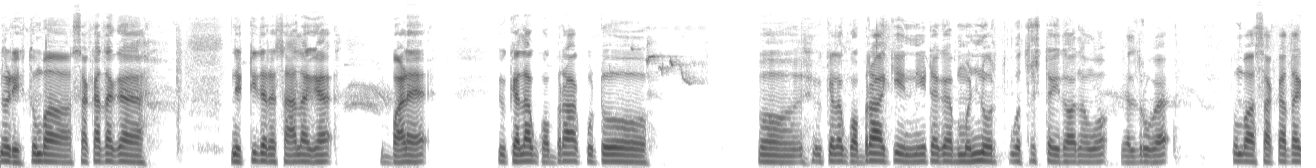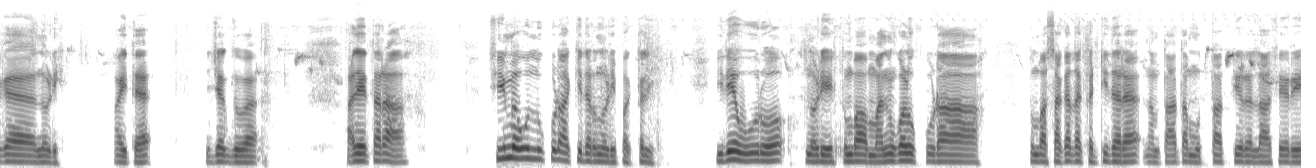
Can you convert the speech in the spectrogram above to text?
ನೋಡಿ ತುಂಬ ಸಕ್ಕತ್ತಾಗ ನೆಟ್ಟಿದ್ದಾರೆ ಸಾಲಾಗೆ ಬಾಳೆ. ಇವಕ್ಕೆಲ್ಲ ಗೊಬ್ಬರ ಹಾಕ್ಬಿಟ್ಟು ಇವಕ್ಕೆಲ್ಲ ಗೊಬ್ಬರ ಹಾಕಿ ನೀಟಾಗಿ ಮಣ್ಣು ಒತ್- ಒತ್ತರಿಸ್ತಾ ಇದ್ದಾವೆ ನಾವು ಎಲ್ರೂ ತುಂಬ ಸಖತ್ತಾಗೆ ನೋಡಿ ಐತೆ. ನಿಜಗ್ದು ಅದೇ ಥರ ಸೀಮೆ ಹುಲ್ಲು ಕೂಡ ಹಾಕಿದ್ದಾರೆ ನೋಡಿ ಪಕ್ಕದಲ್ಲಿ. ಇದೇ ಊರು ನೋಡಿ ತುಂಬ ಮನೆಗಳು ಕೂಡ ತುಂಬ ಸಖತ್ತಾಗಿ ಕಟ್ಟಿದ್ದಾರೆ ನಮ್ಮ ತಾತ ಮುತ್ತಾತ್ತಿಯರೆಲ್ಲ ಸೇರಿ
